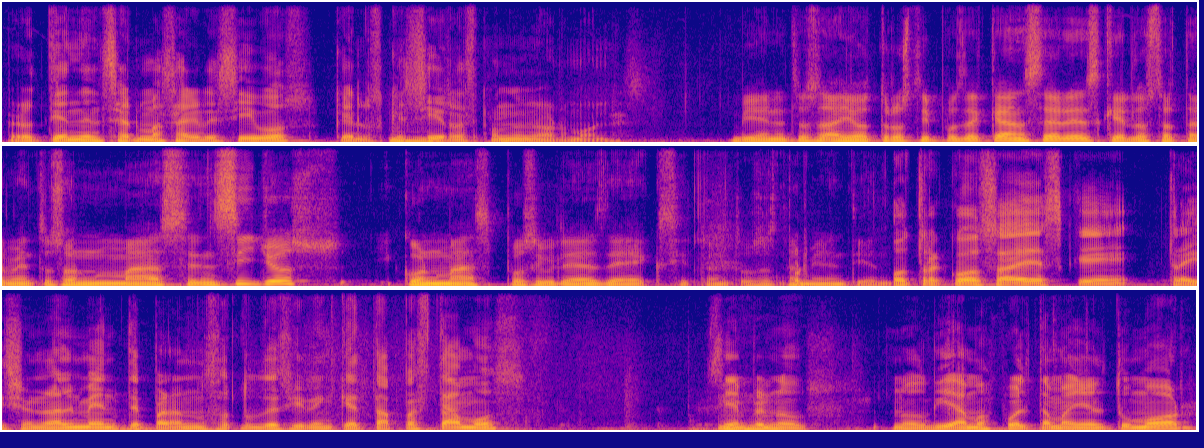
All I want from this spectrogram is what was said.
pero tienden a ser más agresivos que los que sí responden a hormonas. Bien, entonces hay otros tipos de cánceres que los tratamientos son más sencillos y con más posibilidades de éxito. Entonces también entiendo. Otra cosa es que tradicionalmente para nosotros decir en qué etapa estamos, siempre nos, guiamos por el tamaño del tumor,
